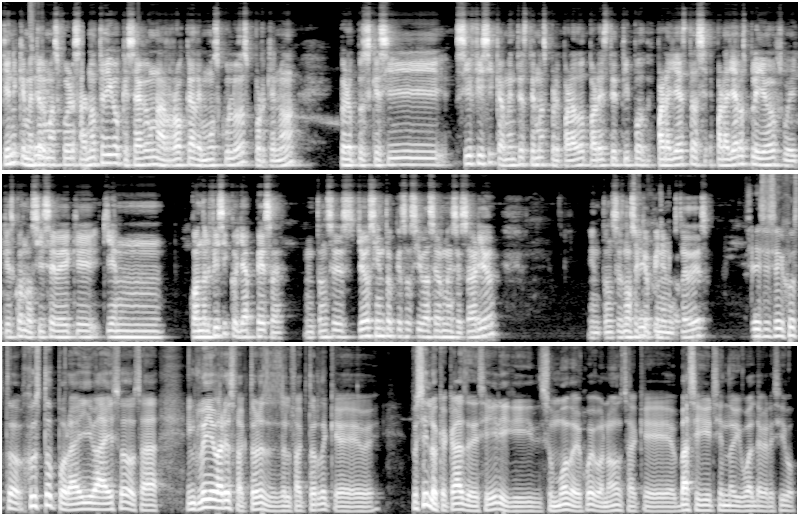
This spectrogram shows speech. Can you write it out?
tiene que meter más fuerza. No te digo que se haga una roca de músculos, porque no, pero pues que sí, sí físicamente esté más preparado para este tipo, para ya estas, para ya los playoffs, güey, que es cuando sí se ve que quien, cuando el físico ya pesa. Entonces yo siento que eso sí va a ser necesario. Entonces no sé qué opinen ustedes. Sí, sí, sí, justo, justo por ahí va eso. O sea, incluye varios factores, desde el factor de que, pues sí, lo que acabas de decir y su modo de juego, ¿no? O sea, que va a seguir siendo igual de agresivo.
